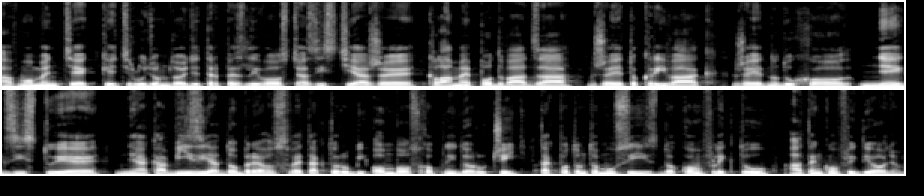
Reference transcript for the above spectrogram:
a v momente, keď ľuďom dojde trpezlivosť a zistia, že klame, podvádza, že je to krivák, že jednoducho neexistuje nejaká vízia dobrého sveta, ktorú by on bol schopný doručiť, tak potom to musí ísť do konfliktu a ten konflikt je o ňom.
